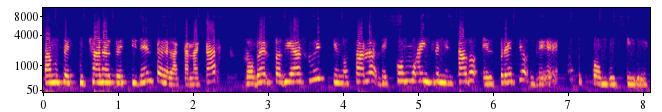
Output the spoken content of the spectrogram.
Vamos a escuchar al presidente de la Canacar, Roberto Díaz Ruiz, que nos habla de cómo ha incrementado el precio de estos combustibles.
